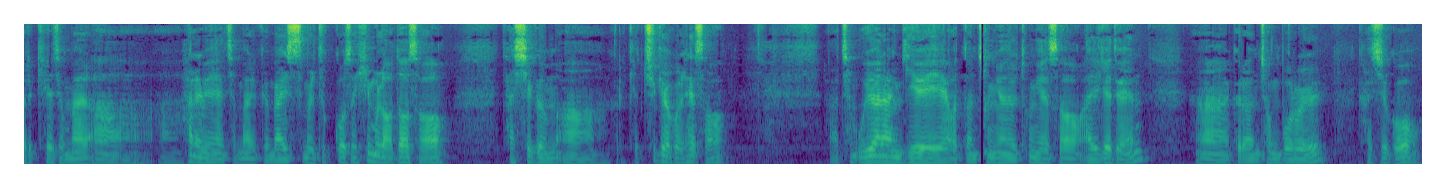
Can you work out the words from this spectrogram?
그렇게 정말 아, 아, 하나님의 정말 그 말씀을 듣고서 힘을 얻어서 다시금 아, 그렇게 추격을 해서 아, 참 우연한 기회에 어떤 청년을 통해서 알게 된 아, 그런 정보를 가지고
